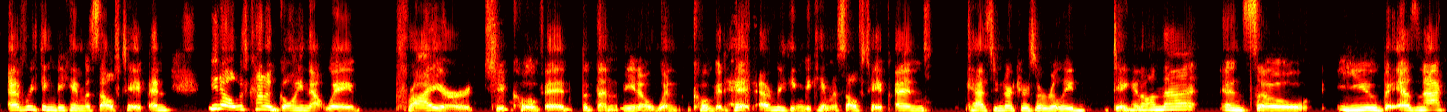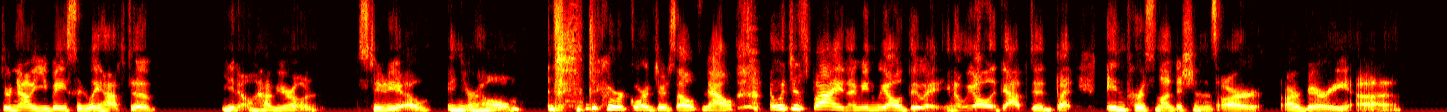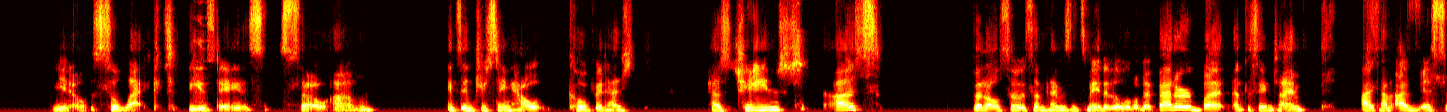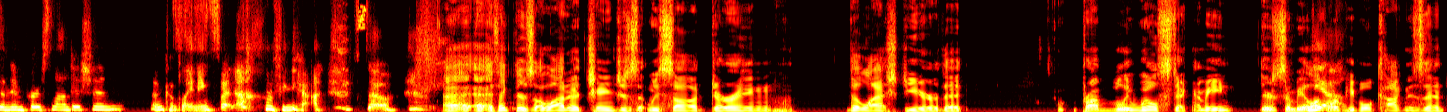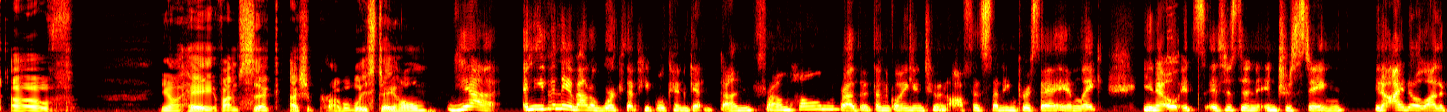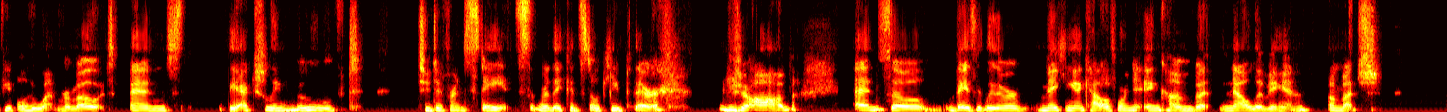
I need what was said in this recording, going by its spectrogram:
everything became a self tape. And, you know, it was kind of going that way prior to COVID. But then, you know, when COVID hit, everything became a self tape. And casting directors are really digging on that. And so you, as an actor now, you basically have to, you know, have your own studio in your home to record yourself now, which is fine. I mean, we all do it. You know, we all adapted, but in-person auditions are are very uh you know, select these days. So, um it's interesting how COVID has has changed us, but also sometimes it's made it a little bit better, but at the same time, I kind of I miss an in-person audition. I'm complaining, but um, yeah. So I, I- I think there's a lot of changes that we saw during the last year that probably will stick. I mean, there's going to be a lot more people cognizant of, you know, hey, if I'm sick, I should probably stay home. Yeah. And even the amount of work that people can get done from home rather than going into an office setting per se. And like, you know, it's it's just an interesting, you know, I know a lot of people who went remote and they actually moved to different states where they could still keep their job. And so basically they were making a California income, but now living in a much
